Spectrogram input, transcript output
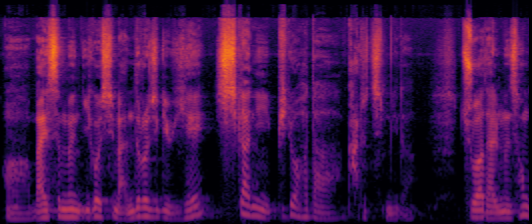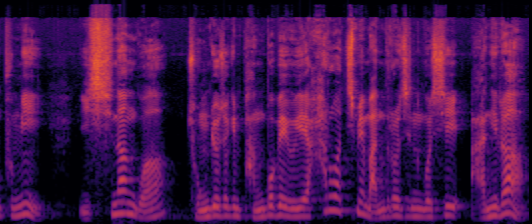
어, 말씀은 이것이 만들어지기 위해 시간이 필요하다 가르칩니다. 주와 닮은 성품이 이 신앙과 종교적인 방법에 의해 하루아침에 만들어지는 것이 아니라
